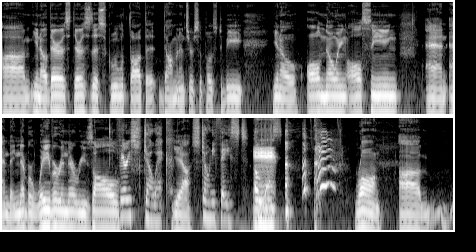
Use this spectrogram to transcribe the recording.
um, you know, there's there's this school of thought that dominants are supposed to be, you know, all knowing, all seeing, and and they never waver in their resolve. Very stoic. yeah, Stony faced. Oh, yes. wrong. Um,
